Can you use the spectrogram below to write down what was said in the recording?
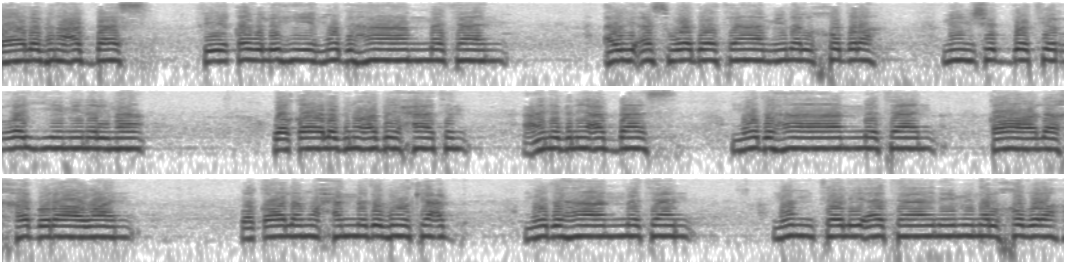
قال ابن عباس في قوله مدهامتان أي أسودتا من الخضرة من شدة الري من الماء. وقال ابن أبي حاتم عن ابن عباس مدهامتان قال خضراوان وقال محمد بن كعب مدهامتان ممتلئتان من الخضرة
